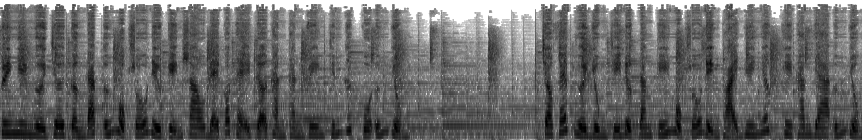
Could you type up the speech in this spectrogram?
Tuy nhiên người chơi cần đáp ứng một số điều kiện sau để có thể trở thành thành viên chính thức của ứng dụng. Cho phép người dùng chỉ được đăng ký một số điện thoại duy nhất khi tham gia ứng dụng.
